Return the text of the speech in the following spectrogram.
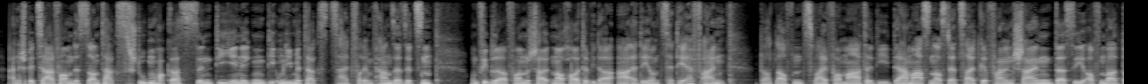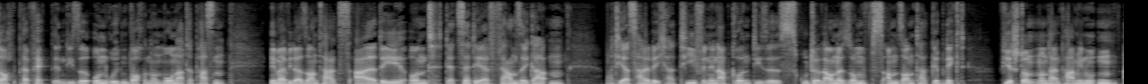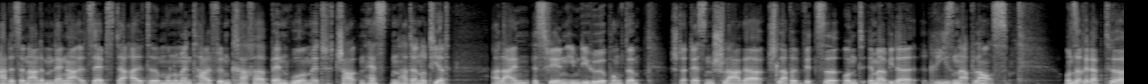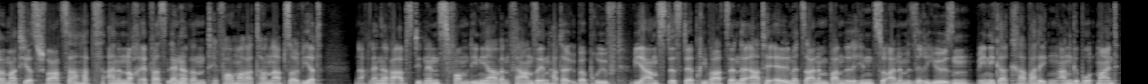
Eine Spezialform des Sonntagsstubenhockers sind diejenigen, die um die Mittagszeit vor dem Fernseher sitzen. Und viele davon schalten auch heute wieder ARD und ZDF ein. Dort laufen zwei Formate, die dermaßen aus der Zeit gefallen scheinen, dass sie offenbar doch perfekt in diese unruhigen Wochen und Monate passen. Immer wieder sonntags ARD und der ZDF Fernsehgarten. Matthias Halbig hat tief in den Abgrund dieses gute Laune Sumpfs am Sonntag geblickt Vier Stunden und ein paar Minuten, alles in allem länger als selbst der alte Monumentalfilmkracher Ben Hur mit Charlton Heston, hat er notiert. Allein, es fehlen ihm die Höhepunkte. Stattdessen Schlager, schlappe Witze und immer wieder Riesenapplaus. Unser Redakteur Matthias Schwarzer hat einen noch etwas längeren TV-Marathon absolviert. Nach längerer Abstinenz vom linearen Fernsehen hat er überprüft, wie ernst es der Privatsender RTL mit seinem Wandel hin zu einem seriösen, weniger krawalligen Angebot meint.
